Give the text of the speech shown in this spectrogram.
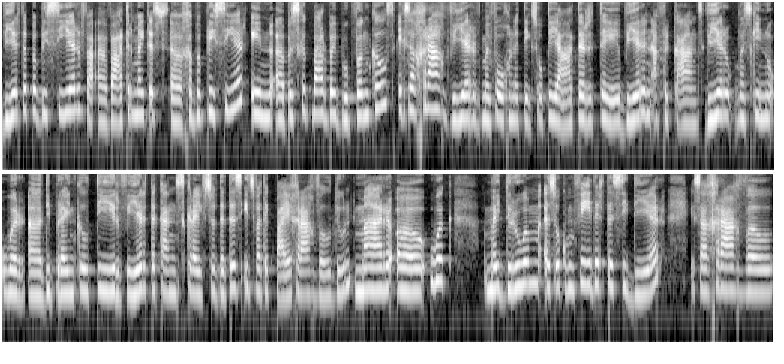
weer te publiseer. Wa uh, Watermeid is uh, gepubliseer en uh, beskikbaar by boekwinkels. Ek sal graag weer my volgende teks op teater te hê, weer in Afrikaans, weer miskien oor uh, die breinkultuur weer te kan skryf. So dit is iets wat ek baie graag wil doen, maar uh, ook my droom is ook om verder te studeer. Ek sal graag wil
